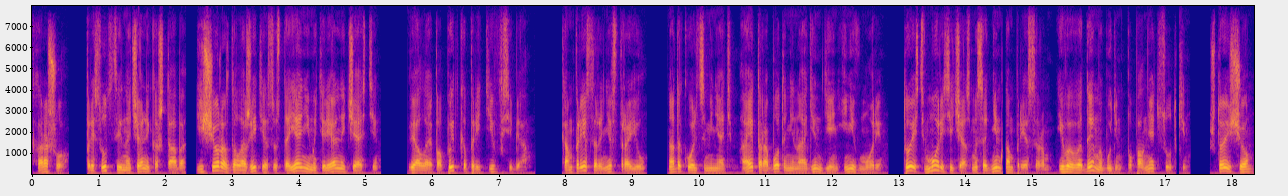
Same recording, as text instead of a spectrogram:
Хорошо. Присутствии начальника штаба еще раз доложите о состоянии материальной части. Вялая попытка прийти в себя. Компрессоры не в строю. Надо кольца менять, а это работа не на один день и не в море. То есть в море сейчас мы с одним компрессором, и ВВД мы будем пополнять сутки. Что еще?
